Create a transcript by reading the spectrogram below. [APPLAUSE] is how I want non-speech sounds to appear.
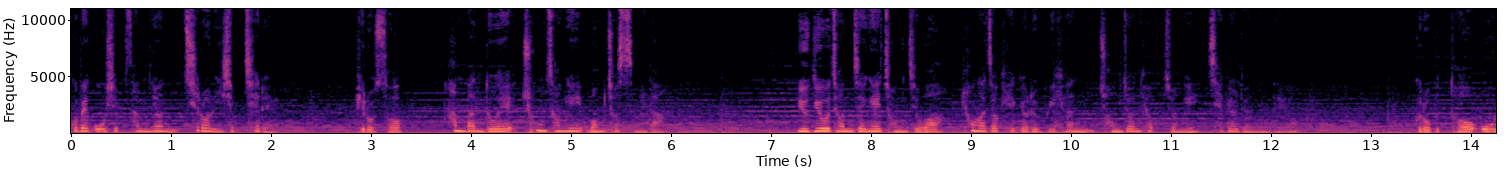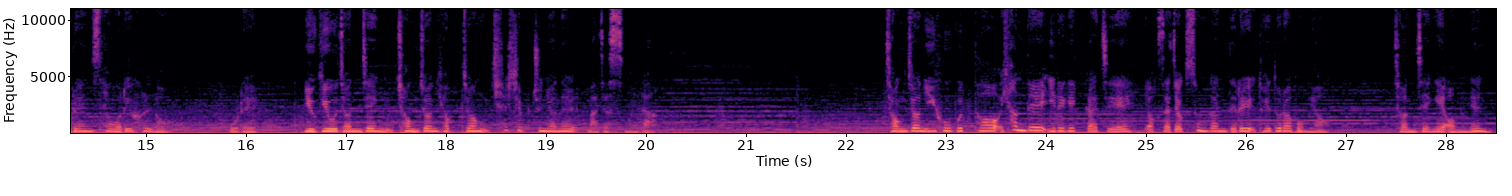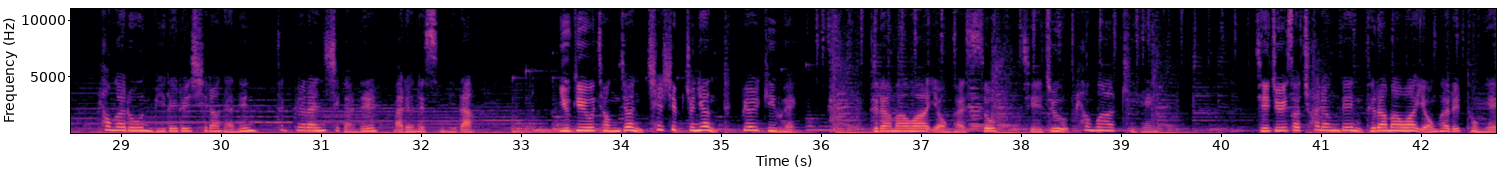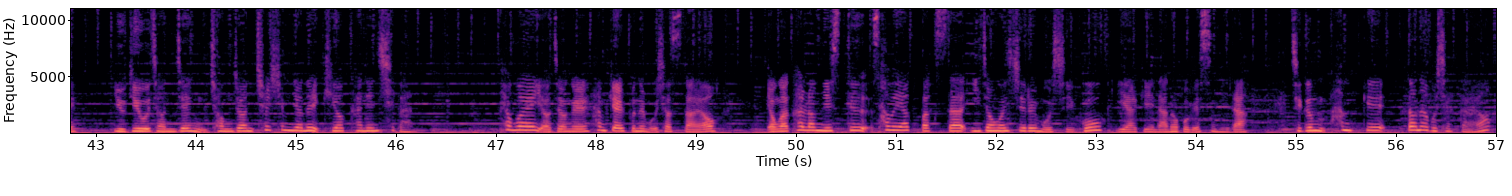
1953년 7월 27일 비로소 한반도의 총성이 멈췄습니다. 6.25 전쟁의 정지와 평화적 해결을 위한 정전협정이 체결되었는데요. 그로부터 오랜 세월이 흘러 올해 6.25 전쟁 정전협정 70주년을 맞았습니다. 정전 이후부터 현대에 이르기까지의 역사적 순간들을 되돌아보며 전쟁에 없는 평화로운 미래를 실현하는 특별한 시간을 마련했습니다. 6.25 정전 70주년 특별 기획 드라마와 영화 속 제주 평화 기행 제주에서 촬영된 드라마와 영화를 통해 6.25 전쟁 정전 70년을 기억하는 시간 평화의 여정을 함께할 분을 모셨어요. 영화 칼럼니스트 사회학 박사 이정원 씨를 모시고 이야기 나눠보겠습니다. 지금 함께 떠나보실까요?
